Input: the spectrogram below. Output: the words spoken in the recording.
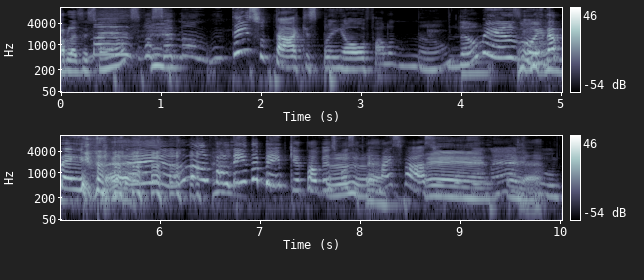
Hablas espanhol? Mas você não, não tem sotaque espanhol. Eu falo, não, Não mesmo, ainda bem. ainda bem, porque talvez fosse até É. mais fácil, É, porque, né, é. tipo...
